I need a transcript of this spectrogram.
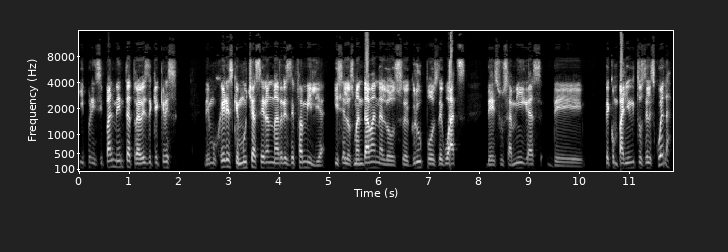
y principalmente a través de, ¿qué crees? De mujeres que muchas eran madres de familia y se los mandaban a los eh, grupos de WhatsApp de sus amigas, de, de compañeritos de la escuela.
